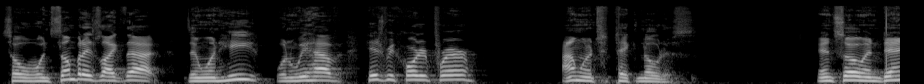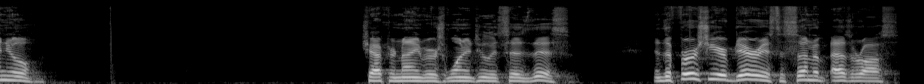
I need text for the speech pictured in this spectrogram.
So when somebody's like that, then when he when we have his recorded prayer, I'm going to take notice. And so in Daniel chapter 9 verse 1 and 2 it says this, in the first year of Darius the son of Ahasuerus,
